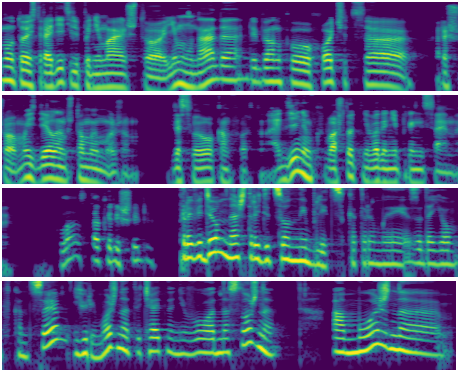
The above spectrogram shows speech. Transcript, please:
Ну, то есть родитель понимает, что ему надо, ребенку хочется, хорошо, мы сделаем, что мы можем для своего комфорта. Оденем во что-то не водонепроницаемое. Класс, так и решили. Проведем наш традиционный блиц, который мы задаем в конце. Юрий, можно отвечать на него односложно, а можно,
